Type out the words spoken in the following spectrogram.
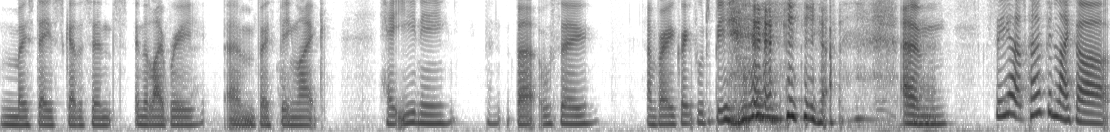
most days together since in the library, um, both being like, hate uni, but also I'm very grateful to be here. yeah. um, so yeah, that's kind of been like our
